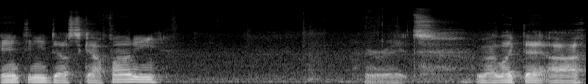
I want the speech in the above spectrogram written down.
Anthony DeSclafani. All right. Ooh, I like that uh,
